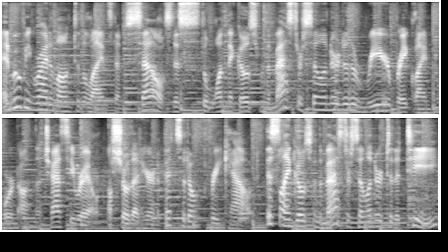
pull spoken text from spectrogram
and moving right along to the lines themselves. This is the one that goes from the master cylinder to the rear brake line port on the chassis rail. I'll show that here in a bit, so don't freak out. This line goes from the master cylinder to the T,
